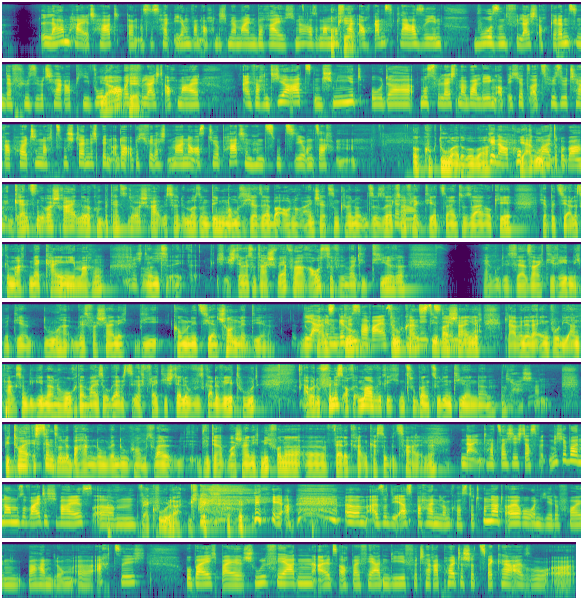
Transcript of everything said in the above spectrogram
Lahmheit hat, dann ist es halt irgendwann auch nicht mehr mein Bereich. Ne? Also man Okay. muss halt auch ganz klar sehen, wo sind vielleicht auch Grenzen der Physiotherapie, wo Ja, brauche okay. ich vielleicht auch mal einfach einen Tierarzt, einen Schmied oder muss vielleicht mal überlegen, ob ich jetzt als Physiotherapeutin noch zuständig bin oder ob ich vielleicht mal eine Osteopathin hinzuziehe und sage, hm, Oh, guck du mal drüber. Genau, guck du mal drüber. Grenzen überschreiten oder Kompetenzen überschreiten ist halt immer so ein Ding. Man muss sich ja selber auch noch einschätzen können und so selbst Genau. reflektiert sein, zu sagen, okay, ich habe jetzt hier alles gemacht, mehr kann ich nicht machen. Richtig. Und äh, ich, ich stelle mir das total schwer vor, herauszufinden, weil die Tiere, ja gut, jetzt sage ich, die reden nicht mit dir. Du bist wahrscheinlich, die kommunizieren schon mit dir. Du Ja, in gewisser du, Weise Du kannst die wahrscheinlich, ja. klar, wenn du da irgendwo die anpackst und die gehen dann hoch, dann weißt du, okay, das ist vielleicht die Stelle, wo es gerade weh tut. Aber du findest auch immer wirklich einen Zugang zu den Tieren dann. ja schon. Wie teuer ist denn so eine Behandlung, wenn du kommst? Weil wird ja wahrscheinlich nicht von der äh, Pferdekrankenkasse bezahlt, ne? Nein, tatsächlich, das wird nicht übernommen, soweit ich weiß. Ähm, Wäre cool eigentlich. ja. Ähm, also die Erstbehandlung kostet 100 Euro und jede Folgenbehandlung äh, 80. Wobei ich bei Schulpferden als auch bei Pferden, die für therapeutische Zwecke, also äh,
